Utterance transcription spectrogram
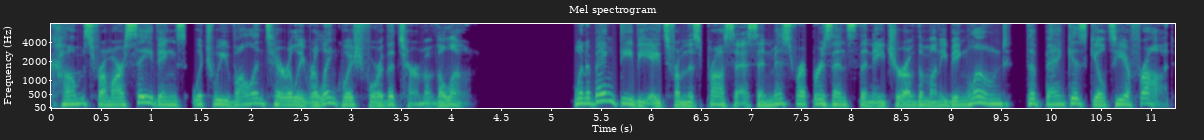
comes from our savings, which we voluntarily relinquish for the term of the loan. When a bank deviates from this process and misrepresents the nature of the money being loaned, the bank is guilty of fraud.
